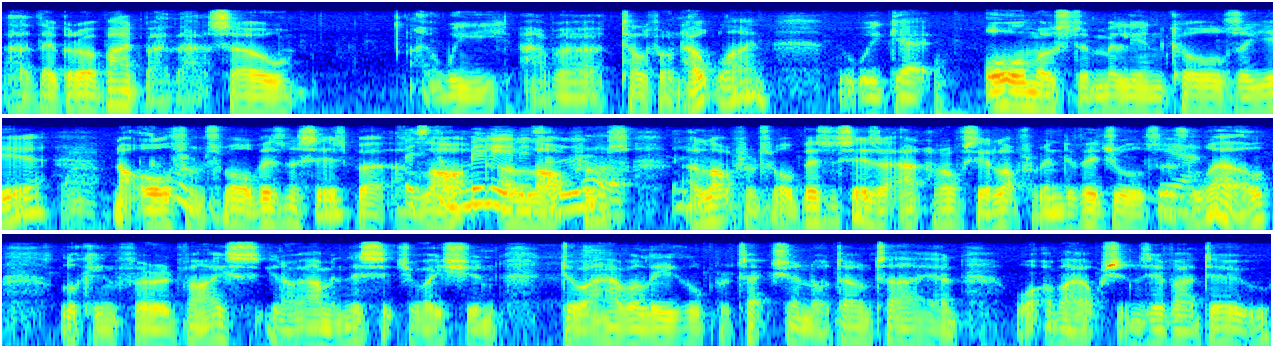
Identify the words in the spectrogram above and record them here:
uh, they've got to abide by that. So we have a telephone helpline. We get almost a million calls a year. Not all from small businesses, but a still, lot, a a lot from lot. a lot from small businesses, and obviously a lot from individuals as well, looking for advice. You know, I'm in this situation. Do I have a legal protection or don't I? And what are my options if I do?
